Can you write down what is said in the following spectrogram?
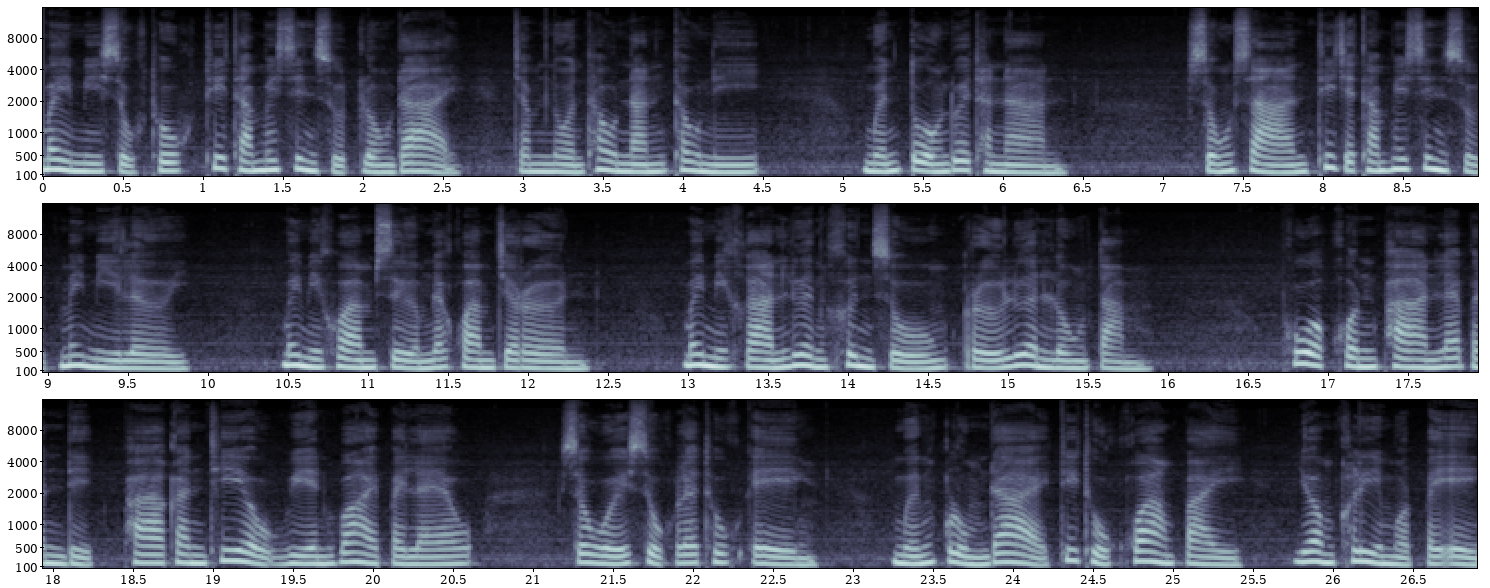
ไม่มีสุขทุกข์ที่ทำให้สิ้นสุดลงได้จำนวนเท่านั้นเท่านี้ เหมือนตวงด้วยทนาน สงสารที่จะทำให้สิ้นสุดไม่มีเลย ไม่มีความเสื่อมและความเจริญ ไม่มีการเลื่อนขึ้นสูงหรือเลื่อนลงต่ำ พวกคนพาลและบัณฑิตพากันเที่ยวเวียนว่ายไปแล้วสวยสุขและทุกข์เอง เหมือนกลุ่มได้ที่ถูกคว้างไป ย่อมคลี่หมดไปเอง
